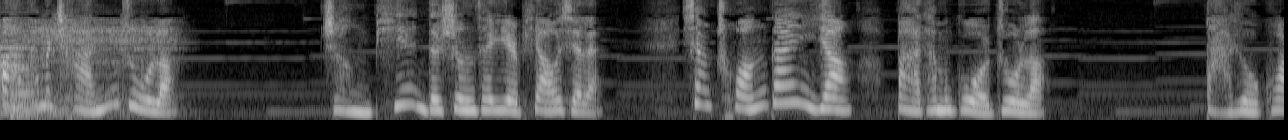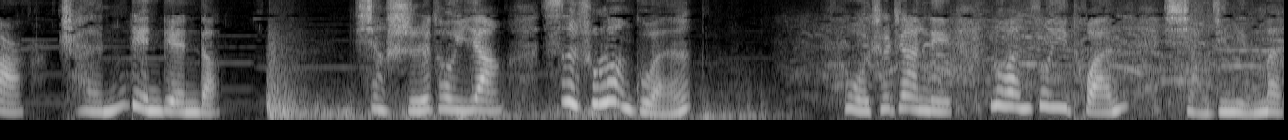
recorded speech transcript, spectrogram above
把它们缠住了。整片的生菜叶飘下来，像床单一样把它们裹住了。大肉块沉甸甸的，像石头一样四处乱滚。火车站里乱作一团，小精灵们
